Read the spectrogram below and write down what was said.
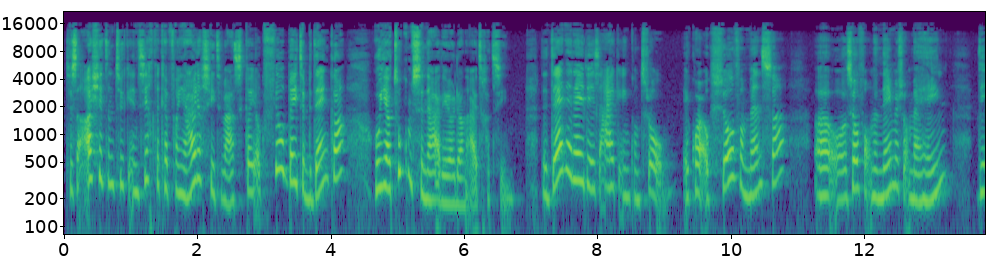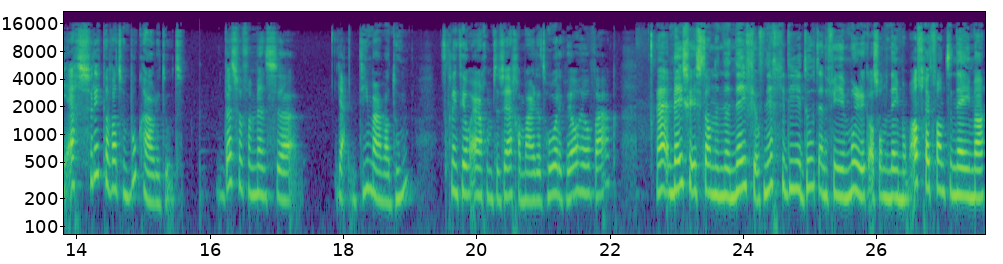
Dus als je het natuurlijk inzichtelijk hebt van je huidige situatie, kan je ook veel beter bedenken hoe jouw toekomstscenario dan uit gaat zien. De derde reden is eigenlijk in control. Ik hoor ook zoveel mensen, uh, zoveel ondernemers om mij heen, die echt schrikken wat hun boekhouder doet. Best wel van mensen ja, die maar wat doen. Het klinkt heel erg om te zeggen, maar dat hoor ik wel heel vaak. Meestal is het dan een neefje of nichtje die je doet. En dan vind je het moeilijk als ondernemer om afscheid van te nemen.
